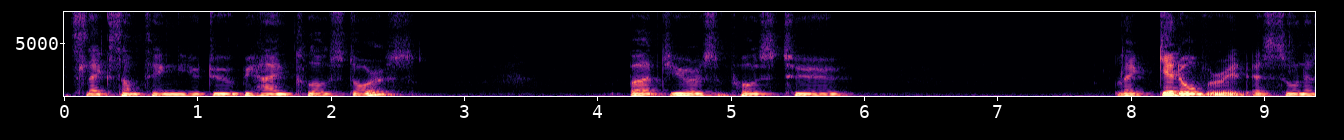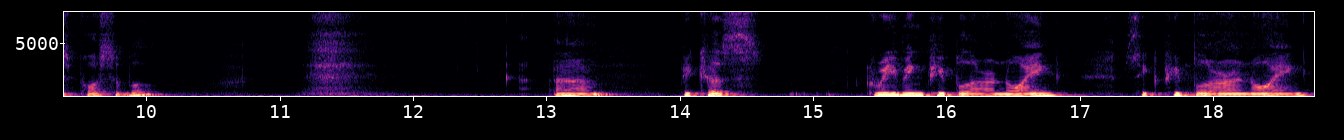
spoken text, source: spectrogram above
It's like something you do behind closed doors but you're supposed to like get over it as soon as possible um, because grieving people are annoying sick people are annoying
